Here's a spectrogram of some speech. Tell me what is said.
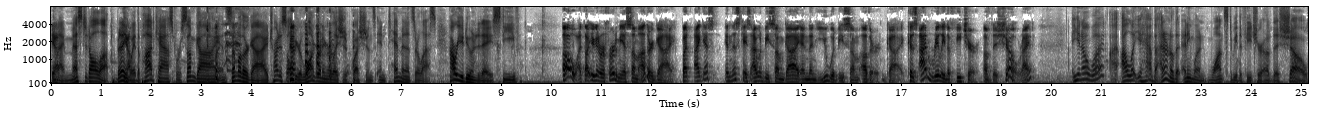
and Yeah. I messed it all up. But anyway, Yeah. the podcast where some guy and some other guy try to solve your long-running relationship questions in 10 minutes or less. How are you doing today, Steve? Oh, I thought you were going to refer to me as some other guy. But I guess in this case, I would be some guy, and then you would be some other guy. Because I'm really the feature of this show, right? You know what? I, I'll let you have that. I don't know that anyone wants to be the feature of this show,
